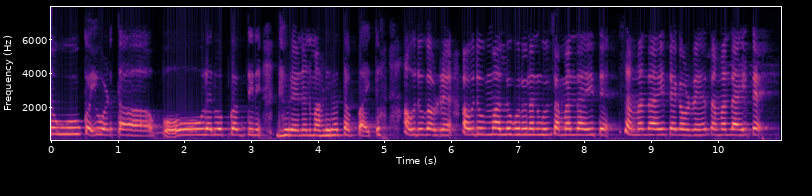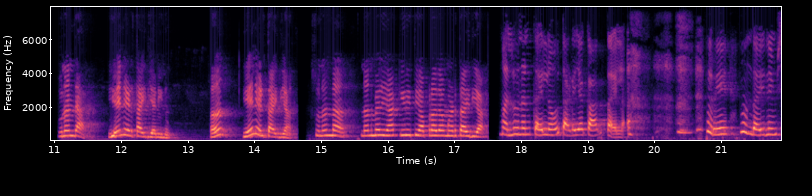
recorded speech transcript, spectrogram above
ನಾವು ಕೈ ಹೊಡ್ತಾ ಅಪ್ಪೋ ನಾನು ಒಪ್ಕೊಂತೀನಿ. ದೇವ್ರೆ ನಾನು ಮಾಡಿರೋ ತಪ್ಪಾಯಿತು. ಹೌದು ಗೌಡ್ರೆ ಹೌದು ಮಲ್ಲಿಗೂ ನನಗೂ ಸಂಬಂಧ ಐತೆ. ಸಂಬಂಧ ಐತೆ ಗೌಡ್ರೆ ಸಂಬಂಧ ಐತೆ. ಸುನಂದ ಏನು ಹೇಳ್ತಾ ಇದೀಯಾ ನೀನು? ಹಾಂ? ಏನು ಹೇಳ್ತಾ ಇದೀಯಾ? ಸುನಂದ ನನ್ನ ಮೇಲೆ ಯಾಕೆ ಈ ರೀತಿ ಅಪರಾಧ ಮಾಡ್ತಾ ಇದೀಯಾ? ಮಲ್ಲು ನನ್ನ ಕೈಲಿ ನೋವು ತಡೆಯೋಕ್ಕಾಗ್ತಾ ಇಲ್ಲ. ರೀ, ಒಂದು ಐದು ನಿಮಿಷ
